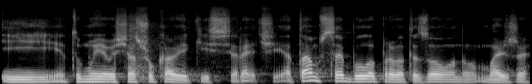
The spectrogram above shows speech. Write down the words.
І тому я весь час шукав якісь речі. А там все було приватизовано майже е,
